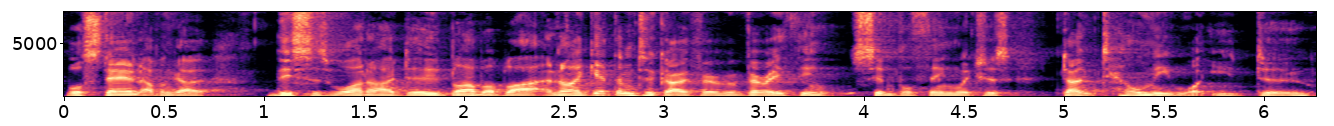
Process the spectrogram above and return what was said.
will stand up and go, This is what I do, blah, blah, blah. And I get them to go for a very thing, simple thing, which is don't tell me what you do,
